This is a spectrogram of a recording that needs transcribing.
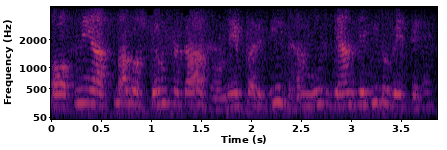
और अपनी आत्मा को स्वयं प्रकाश होने पर भी धर्मभूत ज्ञान से भी तो देते हैं।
